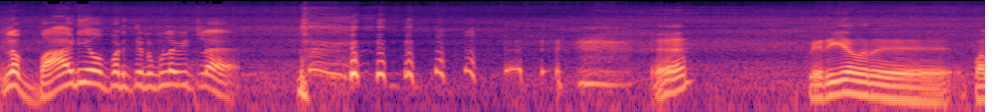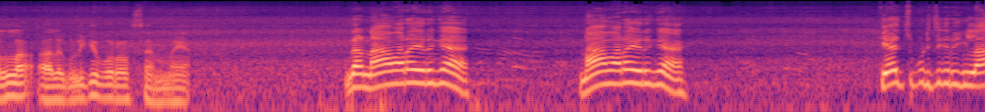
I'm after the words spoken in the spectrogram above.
இல்லை பாடியை ஒப்படைச்சிடும்ல வீட்டில் பெரிய ஒரு பள்ளம் அதில் குளிக்க போகிறோம் செம்மையா. இந்த நான் வரேன் இருங்க. நான் வரேன் இருங்க. கேட்ச் பிடிச்சிக்கிறீங்களா?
